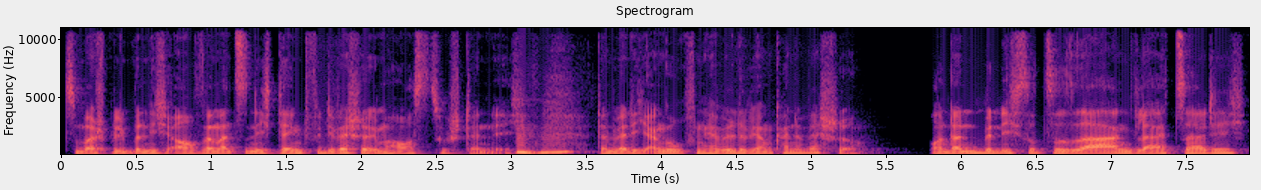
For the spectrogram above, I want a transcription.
Zum Beispiel bin ich auch, wenn man es nicht denkt, für die Wäsche im Haus zuständig. Mhm. Dann werde ich angerufen, Herr Wilde, wir haben keine Wäsche. Und dann bin ich sozusagen gleichzeitig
